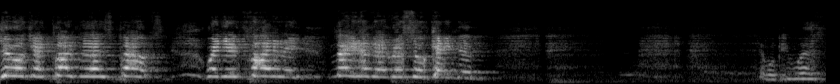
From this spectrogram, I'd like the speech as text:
You will get both of those belts when you finally made it at Wrestle Kingdom. It will be worth it.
